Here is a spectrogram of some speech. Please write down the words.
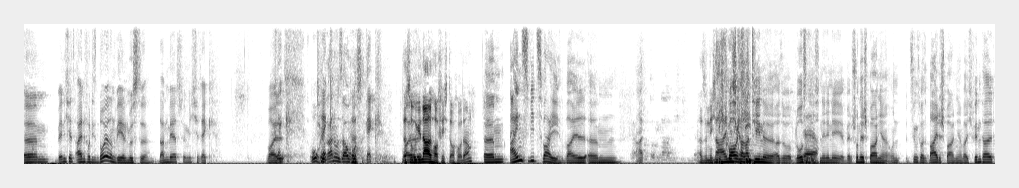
ähm, wenn ich jetzt einen von diesen neueren wählen müsste, dann wäre es für mich Rec. Weil Reck. Oh, Reck. Tyrannosaurus Reck. Das Weil- Original hoffe ich doch, oder? ähm, eins wie zwei, weil ähm, Also nicht, Nein, nicht. Quarantäne, also bloß Ja, nicht. ja. Nee, nee, nee, schon der Spanier und beziehungsweise beide Spanier, weil ich finde halt,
